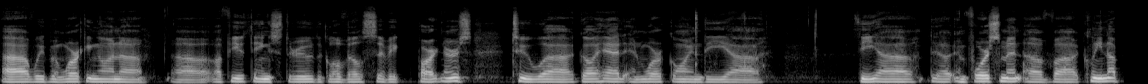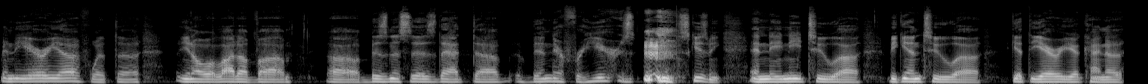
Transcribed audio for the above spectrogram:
Uh, we've been working on a, uh, a few things through the Globeville Civic Partners to uh, go ahead and work on the uh, the, uh, the enforcement of uh, cleanup in the area with uh, you know a lot of uh, uh, businesses that uh, have been there for years. excuse me, and they need to uh, begin to uh, get the area kind of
